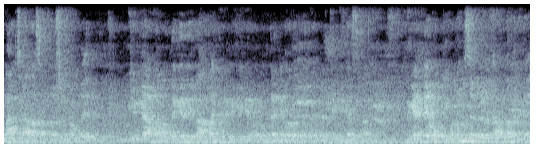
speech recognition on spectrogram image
నాకు చాలా సంతోషంగా ఉంది. ముఖ్యంగా మా ఉద్దగిరి రామాంజనుడికి నేను ధన్యవాదాలు తెలియజేస్తున్నాను. ఎందుకంటే ఒక కుటుంబ సభ్యులు కలవాలంటే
